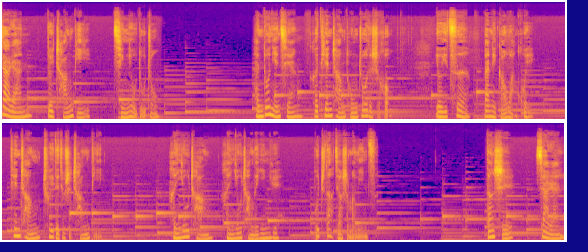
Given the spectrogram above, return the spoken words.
夏然对长笛情有独钟。很多年前和天长同桌的时候，有一次班里搞晚会，天长吹的就是长笛，很悠长、很悠长的音乐，不知道叫什么名字。当时夏然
